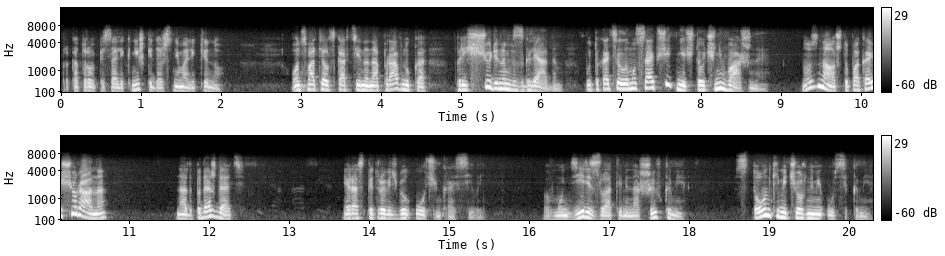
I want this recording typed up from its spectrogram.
про которого писали книжки, даже снимали кино. Он смотрел с картины на правнука прищуренным взглядом, будто хотел ему сообщить нечто очень важное, но знал, что пока еще рано, надо подождать. Ираст Петрович был очень красивый в мундире с золотыми нашивками, с тонкими черными усиками,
